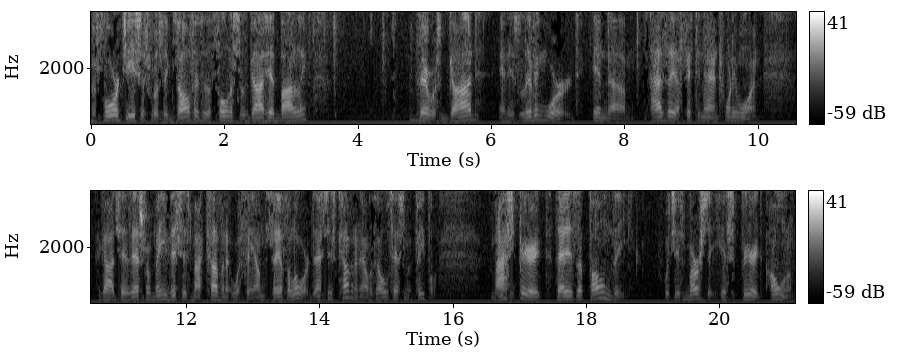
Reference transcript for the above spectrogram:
before Jesus was exalted to the fullness of Godhead bodily, there was God and His living Word in um, Isaiah 59:21. God says, "As for me, this is my covenant with them," saith the Lord. That's His covenant now with the Old Testament people. My spirit that is upon thee, which is mercy, His spirit on them,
